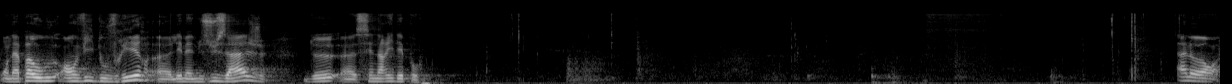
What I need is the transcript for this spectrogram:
on n'a pas envie d'ouvrir les mêmes usages de scénario dépôt. Alors,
